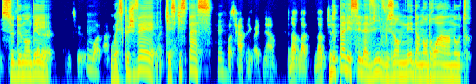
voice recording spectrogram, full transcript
se demander où est-ce que je vais, qu'est-ce qui se passe? Ne pas laisser la vie vous emmener d'un endroit à un autre.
